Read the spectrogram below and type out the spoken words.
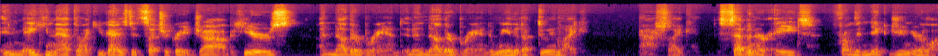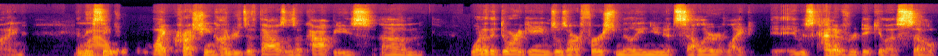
in making that, they're like, you guys did such a great job. Here's another brand and another brand. And we ended up doing like, gosh, like seven or eight from the Nick Jr. line. And these wow. things were like crushing hundreds of thousands of copies. Um, one of the Dora games was our first million unit seller. Like it was kind of ridiculous. So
